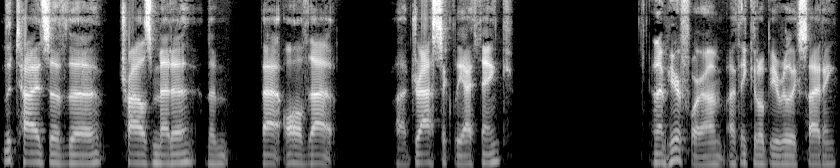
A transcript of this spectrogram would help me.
the tides of the trials meta, the that all of that uh, drastically. I think, and I'm here for it. I'm, i think it'll be really exciting.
